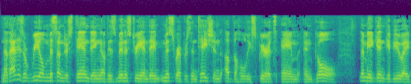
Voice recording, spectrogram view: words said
Now that is a real misunderstanding of his ministry and a misrepresentation of the Holy Spirit's aim and goal. Let me again give you a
